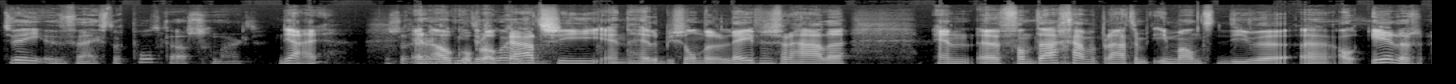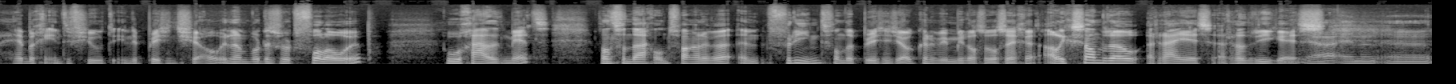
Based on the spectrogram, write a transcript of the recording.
52 podcasts gemaakt. Ja, hè? En ook op locatie en hele bijzondere levensverhalen. En eh, vandaag gaan we praten met iemand die we eh, al eerder hebben geïnterviewd in de Prison Show. En dan wordt een soort follow-up. Hoe gaat het met? Want vandaag ontvangen we een vriend van de Prison Show, kunnen we inmiddels wel zeggen. Alexandro Reyes Rodriguez. Ja, en eh,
